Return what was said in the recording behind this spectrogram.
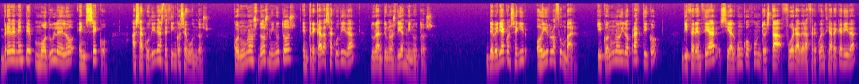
brevemente modúlelo en seco a sacudidas de 5 segundos, con unos 2 minutos entre cada sacudida durante unos 10 minutos. Debería conseguir oírlo zumbar y con un oído práctico diferenciar si algún conjunto está fuera de la frecuencia requerida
